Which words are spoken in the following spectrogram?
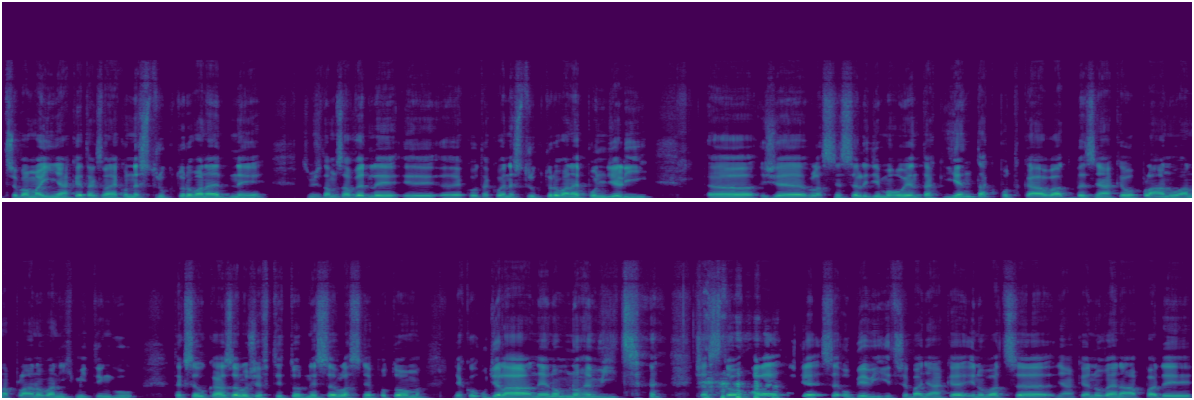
třeba mají nějaké takzvané jako nestrukturované dny, myslím, že tam zavedli i jako takové nestrukturované pondělí, Eh, že vlastně se lidi mohou jen tak, jen tak potkávat bez nějakého plánu a naplánovaných meetingů, tak se ukázalo, že v tyto dny se vlastně potom jako udělá nejenom mnohem víc často, ale že se objeví i třeba nějaké inovace, nějaké nové nápady,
